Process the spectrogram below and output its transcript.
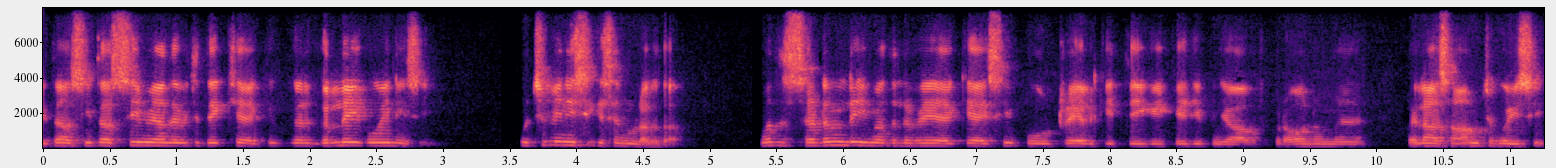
ਇਹ ਤਾਂ ਅਸੀਂ ਤਾਂ 80ਵਿਆਂ ਦੇ ਵਿੱਚ ਦੇਖਿਆ ਕਿ ਗੱਲੇ ਹੀ ਕੋਈ ਨਹੀਂ ਸੀ ਕੁਝ ਵੀ ਨਹੀਂ ਸੀ ਕਿਸੇ ਨੂੰ ਲੱਗਦਾ। ਮਤਲਬ ਸਡਨਲੀ ਮਤਲਬ ਇਹ ਹੈ ਕਿ ਐਸੀ ਪੋਰਟਰੇਲ ਕੀਤੀ ਗਈ ਕਿ ਜੀ ਪੰਜਾਬ 'ਚ ਪ੍ਰੋਬਲਮ ਹੈ, ਪਹਿਲਾਂ ਅਸਾਮ 'ਚ ਹੋਈ ਸੀ,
